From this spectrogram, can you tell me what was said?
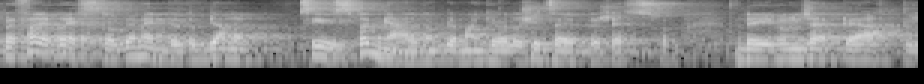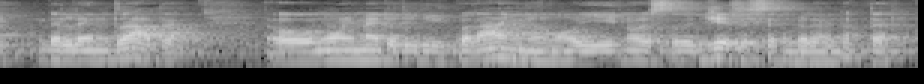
per fare questo ovviamente dobbiamo sì risparmiare, dobbiamo anche velocizzare il processo. Devi cominciare a crearti delle entrate o nuovi metodi di guadagno, nuove strategie se sei completamente a terra.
